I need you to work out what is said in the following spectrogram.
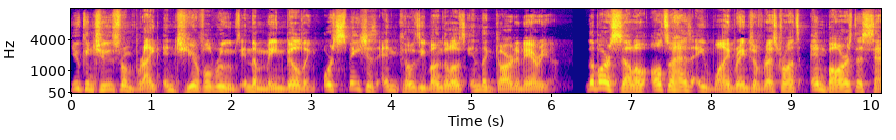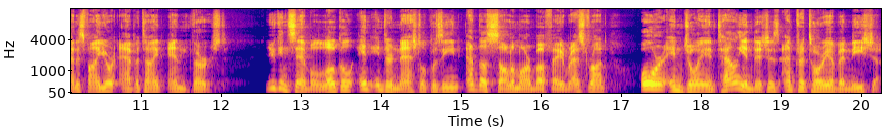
You can choose from bright and cheerful rooms in the main building or spacious and cozy bungalows in the garden area. The Barcelo also has a wide range of restaurants and bars to satisfy your appetite and thirst. You can sample local and international cuisine at the Solymar Buffet restaurant or enjoy Italian dishes at Trattoria Venetia.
